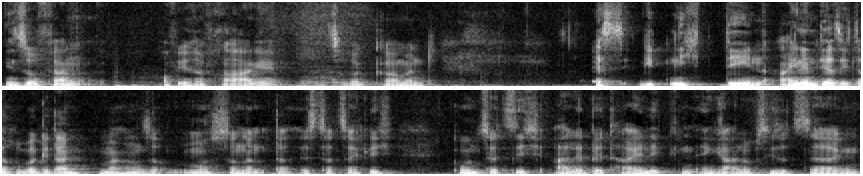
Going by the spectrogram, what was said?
insofern auf Ihre Frage zurückkommend, es gibt nicht den einen, der sich darüber Gedanken machen muss, sondern da ist tatsächlich grundsätzlich alle Beteiligten, egal ob sie sozusagen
